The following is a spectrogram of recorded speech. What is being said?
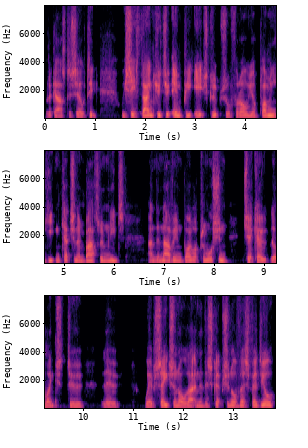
regards to Celtic. We say thank you to MPH Group so for all your plumbing, heating, kitchen, and bathroom needs, and the Navien boiler promotion. Check out the links to the websites and all that in the description of this video.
